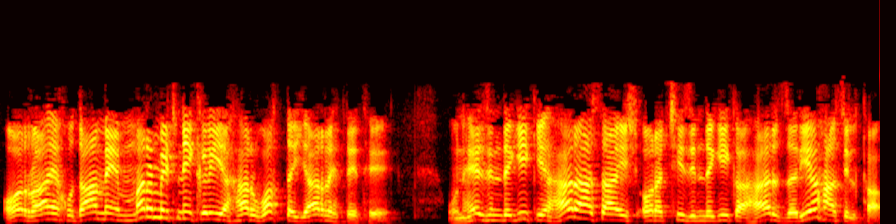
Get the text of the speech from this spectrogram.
اور راہ خدا میں مر مٹنے کے لیے ہر وقت تیار رہتے تھے۔ انہیں زندگی کی ہر آسائش اور اچھی زندگی کا ہر ذریعہ حاصل تھا۔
